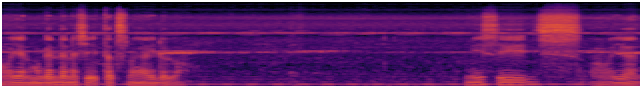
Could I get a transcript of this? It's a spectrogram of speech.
O ayan maganda na siya i-touch mga idol oh. Message. O ayan.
